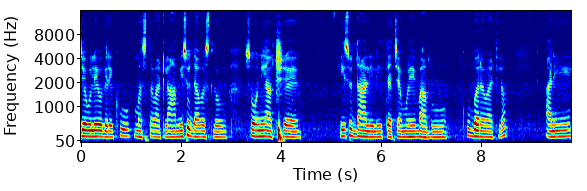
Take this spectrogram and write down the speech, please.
जेवले वगैरे खूप मस्त वाटलं. आम्हीसुद्धा बसलो. सोनी अक्षय ही सुद्धा आलेली. त्याच्यामुळे बाबू खूप बरं वाटलं. आणि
